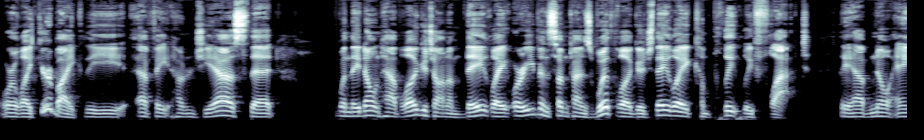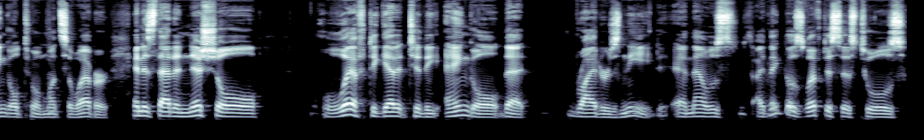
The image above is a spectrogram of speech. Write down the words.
or like your bike, the F800GS that when they don't have luggage on them, they lay or even sometimes with luggage, they lay completely flat. They have no angle to them whatsoever. And it's that initial lift to get it to the angle that riders need. And those, I think those lift assist tools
